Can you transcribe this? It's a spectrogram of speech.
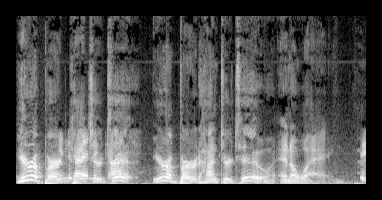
You're a bird catcher con- too. You're a bird hunter too, in a way. yeah,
